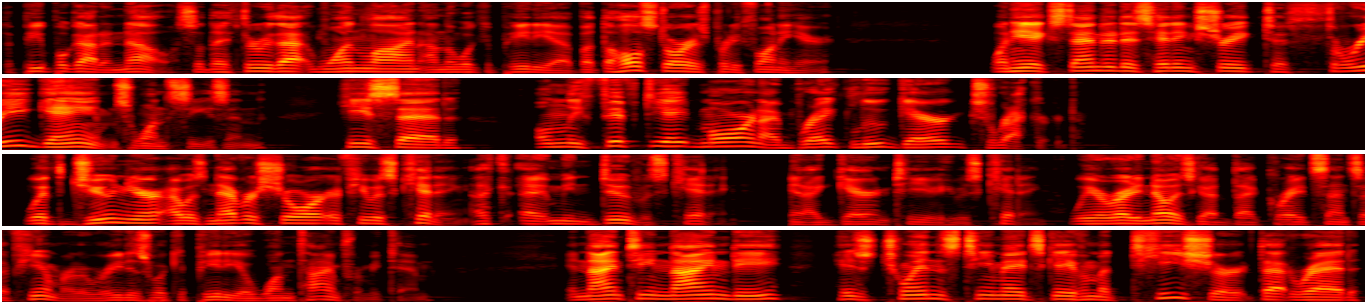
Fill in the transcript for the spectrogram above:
The people got to know. So they threw that one line on the Wikipedia. But the whole story is pretty funny here. When he extended his hitting streak to three games one season, he said, Only 58 more and I break Lou Gehrig's record. With Junior, I was never sure if he was kidding. Like, I mean, dude was kidding. And I guarantee you he was kidding. We already know he's got that great sense of humor. Read his Wikipedia one time for me, Tim. In 1990, his Twins teammates gave him a t shirt that read,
